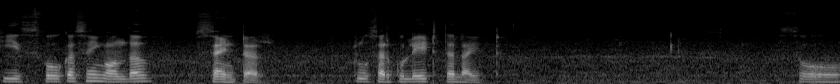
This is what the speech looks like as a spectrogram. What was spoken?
he's focusing on the center to circulate the light so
